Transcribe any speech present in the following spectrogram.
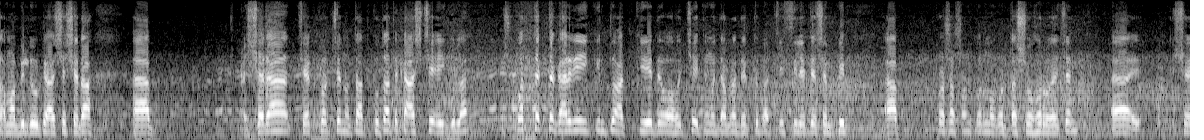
তামাবিল রুটে আসে সেটা সেটা চেক করছেন। অর্থাৎ কোথা থেকে আসছে এইগুলা? প্রত্যেকটা গাড়ি কিন্তু আটকিয়ে দেওয়া হচ্ছে। ইতিমধ্যে আমরা দেখতে পাচ্ছি সিলেট এসএমপির প্রশাসন কর্মকর্তা সহ রয়েছেন। সে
